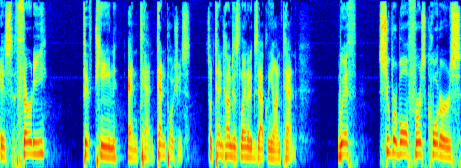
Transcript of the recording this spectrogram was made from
is 30, 15, and 10. 10 pushes. So 10 times it's landed exactly on 10. With Super Bowl first quarters,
